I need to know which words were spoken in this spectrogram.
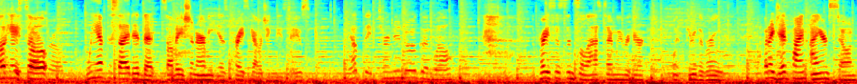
Okay, so we have decided that Salvation Army is price gouging these days. Yep, they've turned into a Goodwill. The prices since the last time we were here went through the roof. But I did find ironstone.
